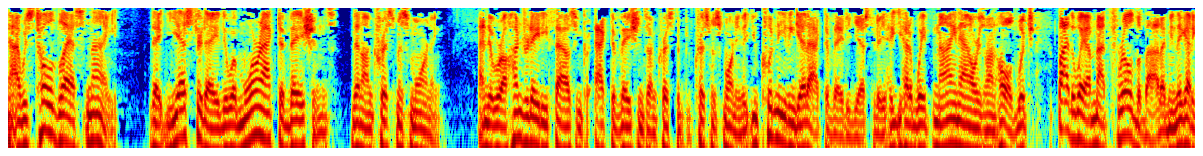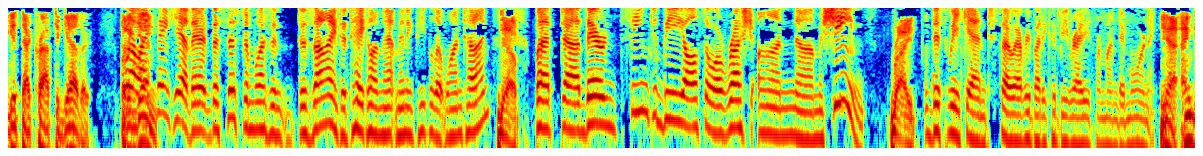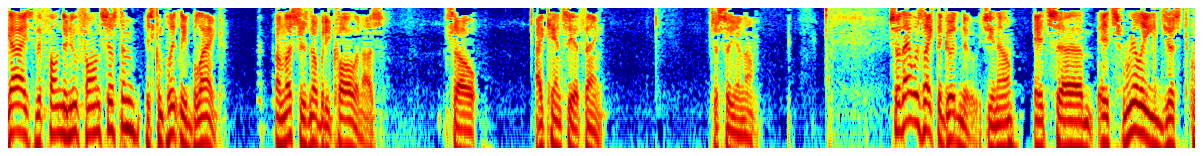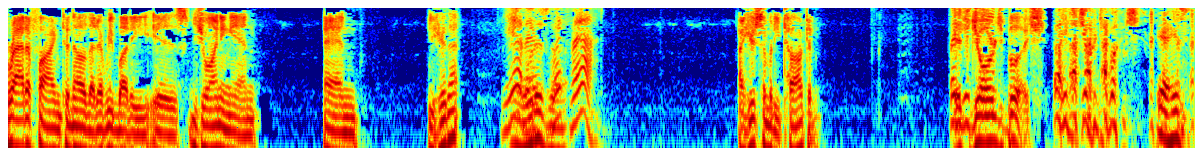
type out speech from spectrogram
Now, I was told last night that yesterday there were more activations than on Christmas morning. And there were 180,000 activations on Christmas morning that you couldn't even get activated yesterday. You had to wait nine hours on hold, which, by the way, I'm not thrilled about. I mean, they got to get that crap together. But well, again, I think, yeah, the system wasn't designed to take on that many people at one time. Yeah. But uh, there seemed to be also a rush on uh, machines Right. this weekend, so everybody could be ready for Monday morning. Yeah, and guys, the phone, the new phone system is completely blank, unless there's nobody calling us. So, I can't see a thing. Just so you know. So that was like the good news, you know. It's um, it's really just gratifying to know that everybody is joining in, and you hear that? Yeah, Yeah, what there's, that? what's that? I hear somebody talking. But you It's can't- George Bush. It's George Bush. Yeah, he's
